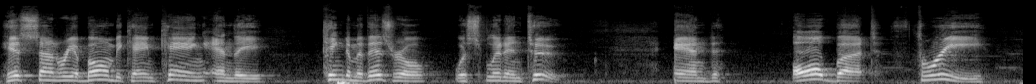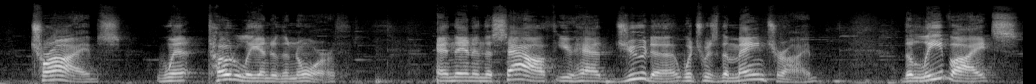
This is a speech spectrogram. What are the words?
his son Rehoboam became king, and the kingdom of Israel was split in two. And all but three tribes went totally into the north. And then in the south, you had Judah, which was the main tribe. The Levites,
